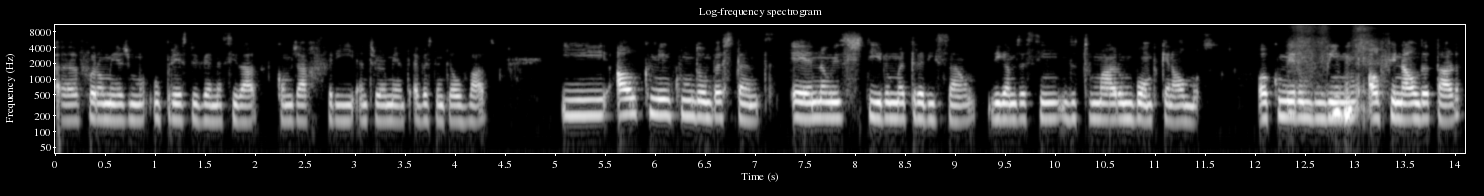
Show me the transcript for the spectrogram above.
eh, foram mesmo o preço de viver na cidade, que, como já referi anteriormente, é bastante elevado. E algo que me incomodou bastante é não existir uma tradição, digamos assim, de tomar um bom pequeno almoço ou comer um bolinho ao final da tarde,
